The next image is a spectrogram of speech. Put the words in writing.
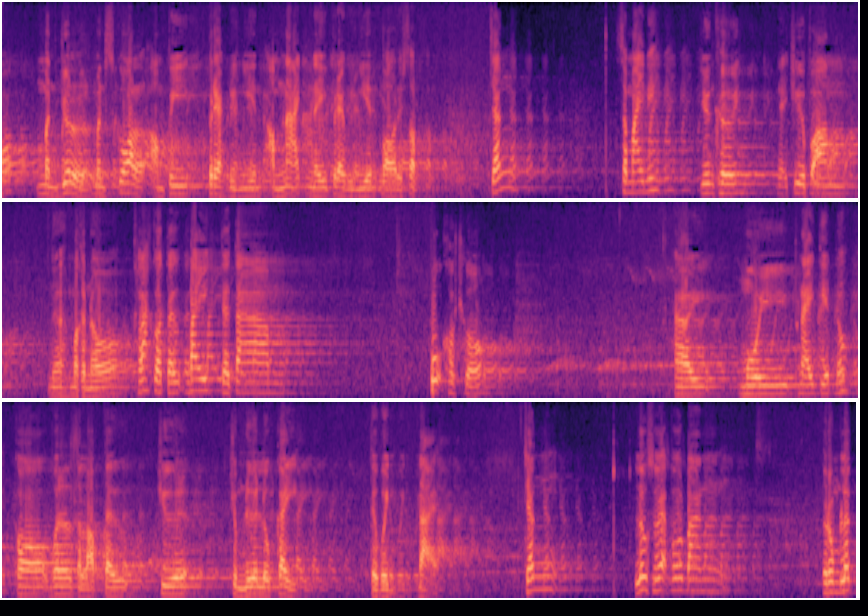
មិនយល់មិនស្គាល់អំពីព្រះវិញ្ញាណអំណាចនៃព្រះវិញ្ញាណបរិសុទ្ធអញ្ចឹងសម័យនេះយើងឃើញអ្នកជឿព្រះអង្គ ណាមកកណោខ្លះក៏ទៅបែកទៅតាមពួកខុសឆ្គងហើយមួយផ្នែកទៀតនោះក៏វិលត្រឡប់ទៅជឿជំនឿលោកីទៅវិញដែរអញ្ចឹងលោកសាវកពលបានរំលឹក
